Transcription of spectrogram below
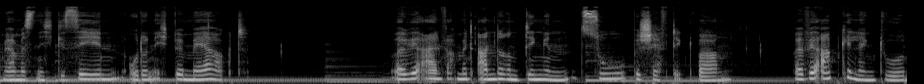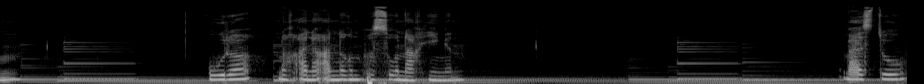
Wir haben es nicht gesehen oder nicht bemerkt, weil wir einfach mit anderen Dingen zu beschäftigt waren, weil wir abgelenkt wurden oder noch einer anderen Person nachhingen. Weißt du,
